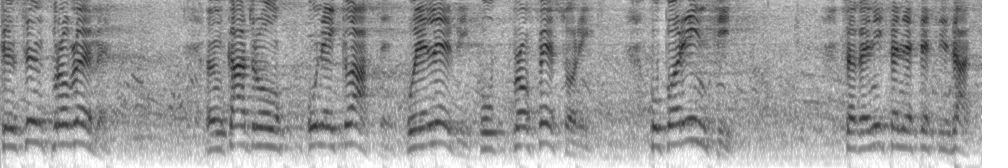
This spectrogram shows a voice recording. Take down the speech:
când sunt probleme în cadrul unei clase, cu elevii, cu profesorii, cu părinții, să veniți să ne sesizați.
